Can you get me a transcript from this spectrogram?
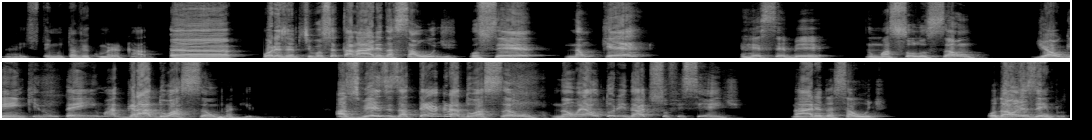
Né? Isso tem muito a ver com o mercado. Uh, por exemplo, se você está na área da saúde, você não quer receber uma solução de alguém que não tem uma graduação para aquilo. Às vezes, até a graduação não é autoridade suficiente na área da saúde. Vou dar um exemplo.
